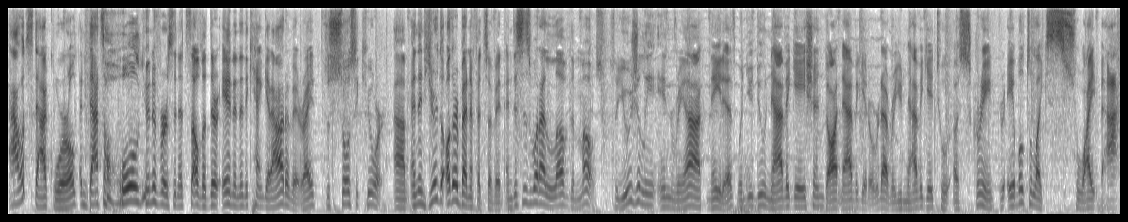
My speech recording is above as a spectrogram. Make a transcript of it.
out stack world, and that's a whole universe in itself that they're in, and then they can't get out of it, right? So so secure. Um, and then here are the other benefits of it, and this is what I love the most. So usually in React Native, when you do navigation dot navigate or whatever, you navigate to a screen, you're able to like swipe back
